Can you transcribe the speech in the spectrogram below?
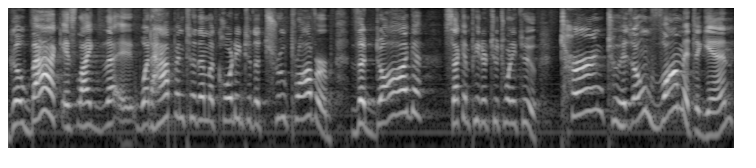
go back, it's like the, what happened to them according to the true proverb. The dog, 2 Peter 2.22, turned to his own vomit again,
